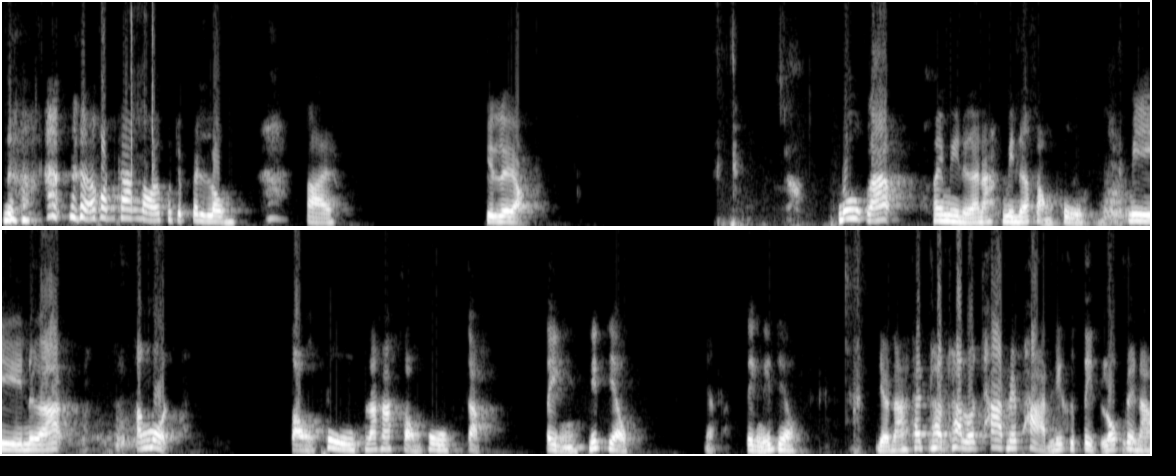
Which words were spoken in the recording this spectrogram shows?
เนื้อเนื้อค่อนข้างน้อยกูจะเป็นลมตายกินเลยอะลูกละไม่มีเนื้อนะ มีเนื้อสองภูมีเนื้อทั้งหมดสองภูนะคะสองภูกับ ติ่งนิดเดียว เนี่ย ติ่งนิดเดียว เดี๋ยวนะ ถ้าถ้าถ้ารสชาติไม่ผ่านนี่คือติดลบเลยนะ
